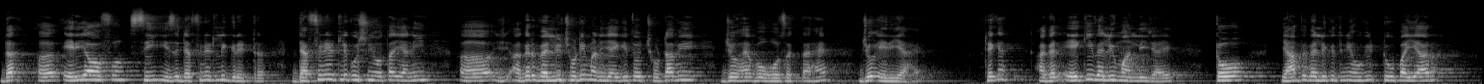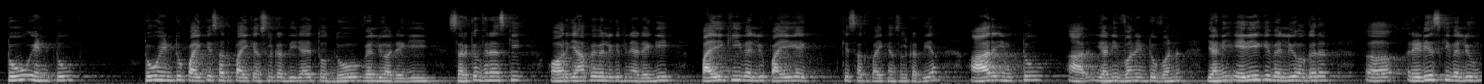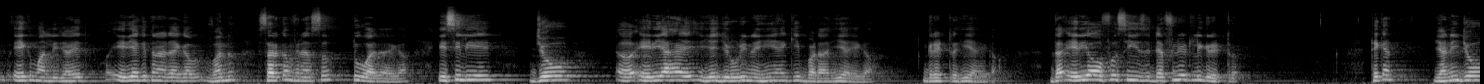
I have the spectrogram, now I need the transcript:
the area of C is definitely greater definitely कुछ नहीं होता यानी uh, अगर वैल्यू छोटी मानी जाएगी तो छोटा भी जो है वो हो सकता है जो एरिया है। ठीक है? अगर ए की वैल्यू मान ली जाए तो यहाँ पे वैल्यू कितनी होगी? Two pi r two into two into pi के साथ पाई कैंसिल कर दी जाए तो दो वैल्यू आ जाएगी सर्कम की और यहाँ पे वैल्यू कितनी आ जाएगी? पाई की वैल्यू पाई के साथ पाई कैंसिल कर दिया। आर इंटू आर यानी वन इंटू वन यानी एरिया की वैल्यू अगर रेडियस की वैल्यू एक मान ली जाए तो एरिया कितना आ जाएगा वन सरकम टू आ जाएगा। इसीलिए जो एरिया है, ये ज़रूरी नहीं है कि बड़ा ही आएगा ग्रेटर ही आएगा। The area of C is definitely greater ठीक है? यानी जो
